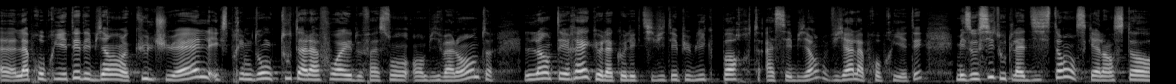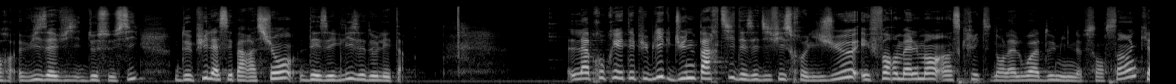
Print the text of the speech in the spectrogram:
Euh, la propriété des biens cultuels exprime donc tout à la fois et de façon ambivalente l'intérêt que la collectivité publique porte à ces biens via la propriété, mais aussi toute la distance qu'elle instaure vis-à-vis de ceux-ci depuis la séparation des églises et de l'État. La propriété publique d'une partie des édifices religieux est formellement inscrite dans la loi de 1905,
